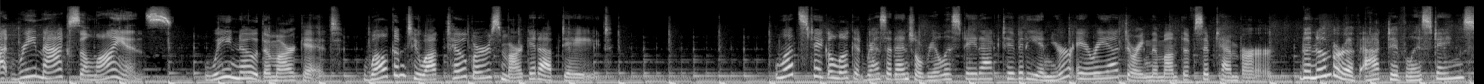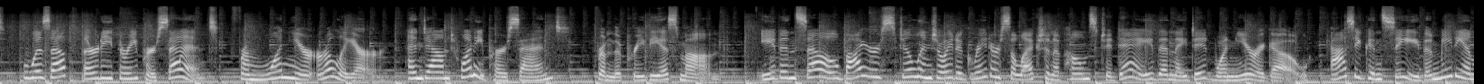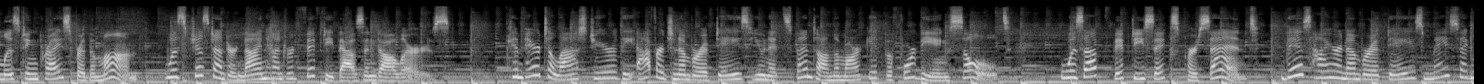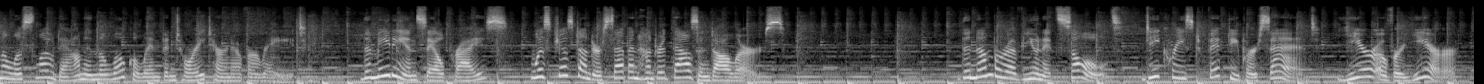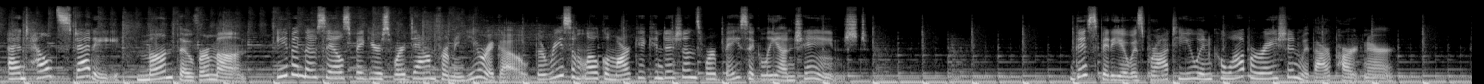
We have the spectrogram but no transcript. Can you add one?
at REMAX Alliance. We know the market. Welcome to October's Market Update. Let's take a look at residential real estate activity in your area during the month of September. The number of active listings was up 33% from one year earlier and down 20% from the previous month. Even so, buyers still enjoyed a greater selection of homes today than they did one year ago. As you can see, the median listing price for the month was just under $950,000. Compared to last year, the average number of days units spent on the market before being sold was up 56%. This higher number of days may signal a slowdown in the local inventory turnover rate. The median sale price was just under $700,000. The number of units sold decreased 50% year over year and held steady month over month. Even though sales figures were down from a year ago, the recent local market conditions were basically unchanged. This video is brought to you in cooperation with our partner.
